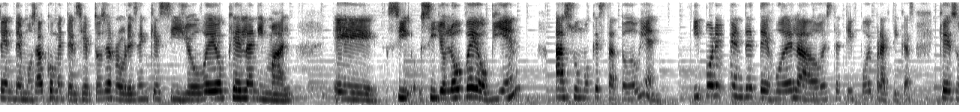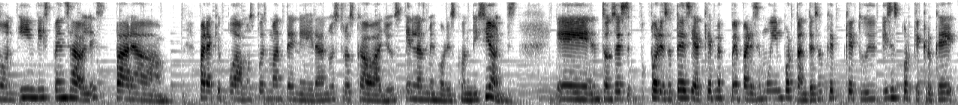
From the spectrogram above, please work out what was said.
tendemos a cometer ciertos errores en que si yo veo que el animal, eh, si, si yo lo veo bien, asumo que está todo bien. Y por ende dejo de lado este tipo de prácticas que son indispensables para, para que podamos pues mantener a nuestros caballos en las mejores condiciones. Eh, entonces, por eso te decía que me, parece muy importante eso que, que, tú dices, porque creo que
